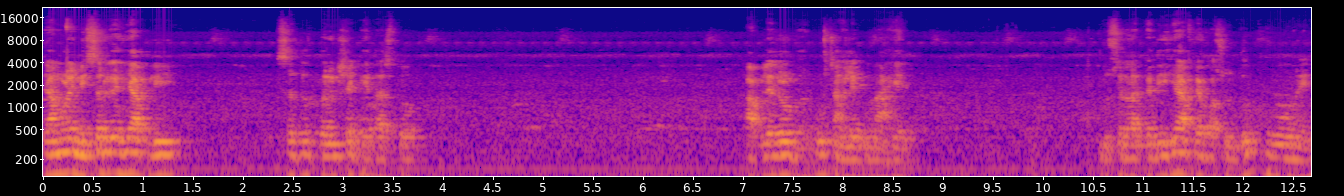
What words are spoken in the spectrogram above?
त्यामुळे निसर्ग ही आपली सतत परीक्षा घेत असतो. आपल्याजवळ भरपूर चांगले गुण आहेत. दुसऱ्याला कधीही आपल्यापासून दुःख होऊ नये.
